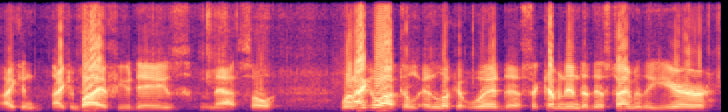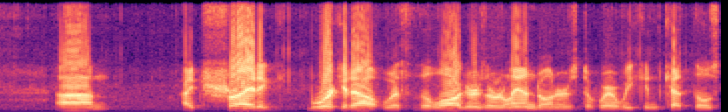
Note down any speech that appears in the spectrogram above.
I can, I can buy a few days and that. So when I go out to, and look at wood, uh, so coming into this time of the year, um, I try to work it out with the loggers or landowners to where we can cut those,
